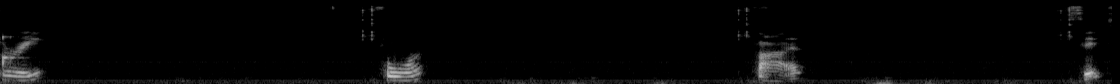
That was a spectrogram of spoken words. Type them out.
3, 4, five, six,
